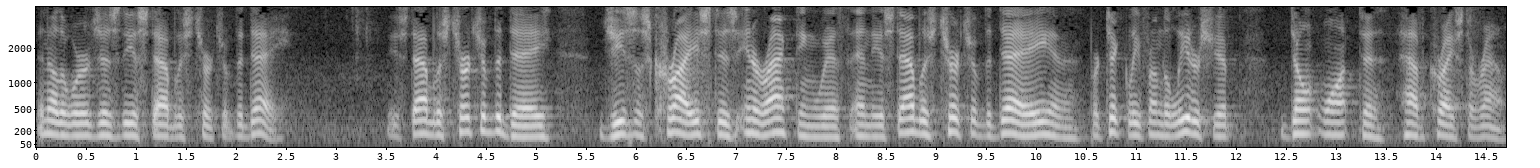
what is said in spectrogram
in other words, is the established church of the day the established church of the day, Jesus Christ is interacting with, and the established church of the day, particularly from the leadership, don't want to have Christ around.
